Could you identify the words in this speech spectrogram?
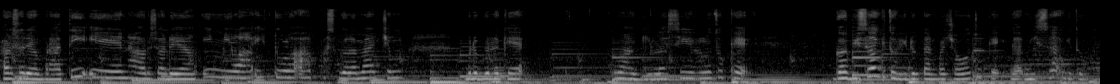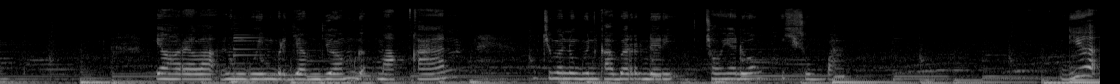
harus ada yang perhatiin harus ada yang inilah itulah apa segala macem. Bener-bener kayak wah gila sih lu tuh kayak gak bisa gitu hidup tanpa cowok tuh kayak gak bisa gitu. Yang rela nungguin berjam-jam gak makan cuma nungguin kabar dari cowoknya doang ih sumpah. Dia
